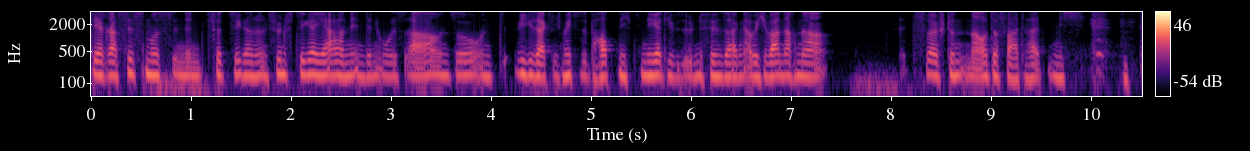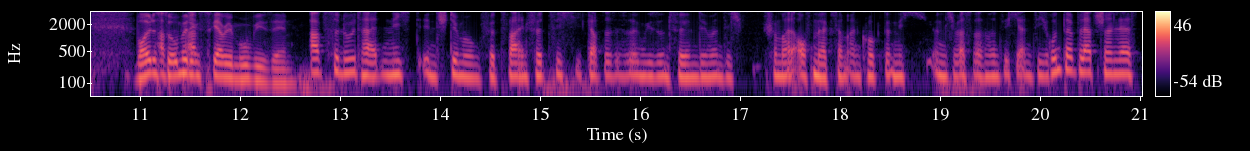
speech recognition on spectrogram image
der Rassismus in den 40er und 50er Jahren in den USA und so. Und wie gesagt, ich möchte überhaupt nichts Negatives über den Film sagen, aber ich war nach einer zwölf Stunden Autofahrt halt nicht, Wolltest Ab- du unbedingt ab- Scary Movie sehen? absolut halt nicht in Stimmung für 42. Ich glaube, das ist irgendwie so ein Film, den man sich schon mal aufmerksam anguckt und nicht, und nicht was, was man sich an sich runterplatschern lässt.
